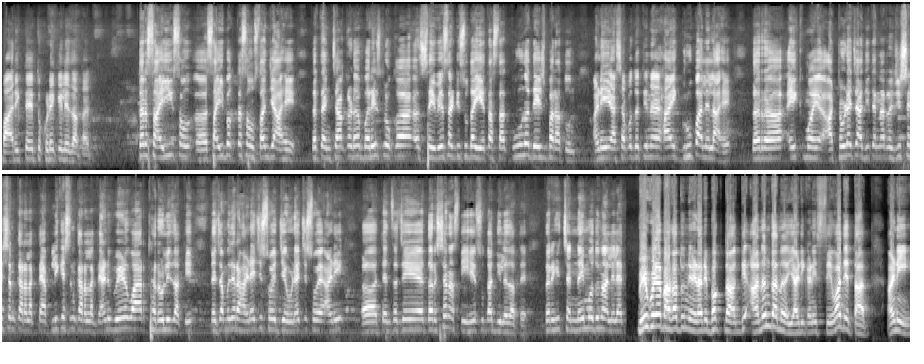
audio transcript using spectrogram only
बारीक ते तुकडे केले जात आहेत. तर साई सं साई भक्त संस्थान जे आहे तर त्यांच्याकडं बरेच लोक सेवेसाठी सुद्धा येत असतात पूर्ण देशभरातून. आणि अशा पद्धतीनं हा एक ग्रुप आलेला आहे. तर एक म आठवड्याच्या आधी त्यांना रजिस्ट्रेशन करावं लागते ॲप्लिकेशन करावं लागते आणि वेळ वार ठरवली जाते. त्याच्यामध्ये राहण्याची सोय जेवण्याची सोय आणि त्यांचं जे दर्शन असते हे सुद्धा दिलं जाते. तर हे चेन्नईमधून आलेले आहेत. वेगवेगळ्या भागातून येणारे भक्त अगदी आनंदानं या ठिकाणी सेवा देतात आणि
